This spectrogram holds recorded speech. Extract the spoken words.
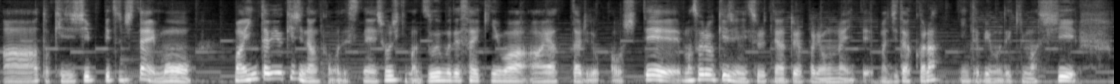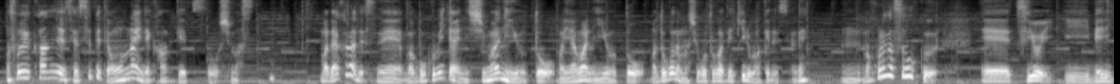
ああと記事執筆自体も、まあ、インタビュー記事なんかもですね、正直、まあ、ズームで最近はやったりとかをして、まあ、それを記事にするってなると、やっぱりオンラインで、まあ、自宅からインタビューもできますし、まあ、そういう感じでですね、すべてオンラインで完結をします。まあ、だからですね、まあ、僕みたいに島にいようと、まあ、山にいようと、まあ、どこでも仕事ができるわけですよね。うん。まあ、これがすごく、えー、強いメリッ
